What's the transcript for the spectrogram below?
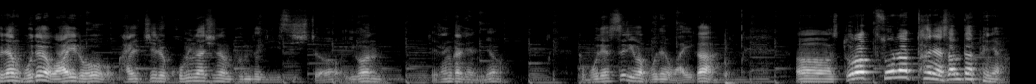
그냥 모델 Y로 갈지를 고민하시는 분들이 있으시죠. 이건 제 생각에는요. 그 모델 3와 모델 Y가 어 소나, 소나타냐 산타페냐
